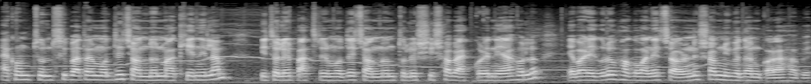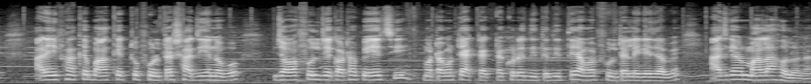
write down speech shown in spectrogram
এখন তুলসী পাতার মধ্যে চন্দন মাখিয়ে নিলাম, পিতলের পাত্রের মধ্যে চন্দন, তুলসী সব এক করে নেওয়া হলো, এবার এগুলো ভগবানের চরণে সব নিবেদন করা হবে। আর এই ফাঁকে বাঁকে একটু ফুলটা সাজিয়ে নেব। জবা ফুল যে কটা পেয়েছি, মোটামুটি একটা একটা করে দিতে দিতে আমার ফুলটা লেগে যাবে। আজকে আর মালা হলো না।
